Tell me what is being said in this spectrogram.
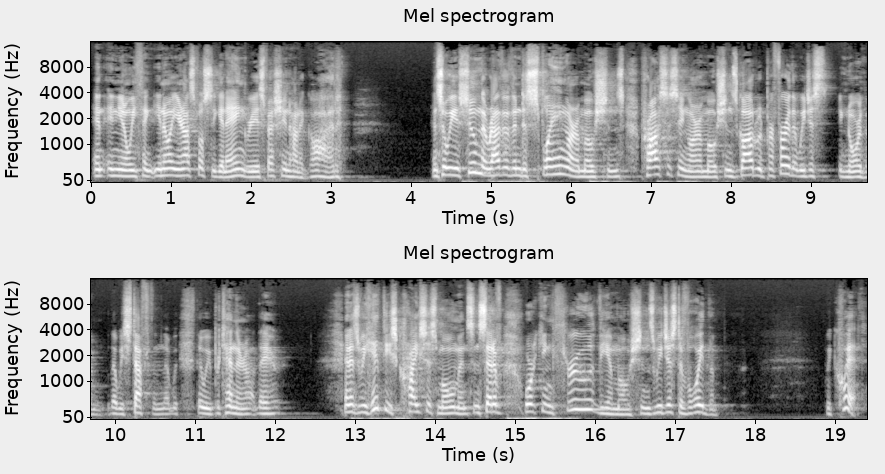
and, and, you know, we think, you know what, you're not supposed to get angry, especially not at God. And so we assume that rather than displaying our emotions, processing our emotions, God would prefer that we just ignore them, that we stuff them, that we, that we pretend they're not there. And as we hit these crisis moments, instead of working through the emotions, we just avoid them we quit.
